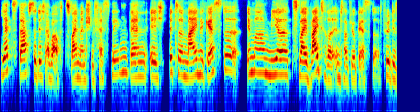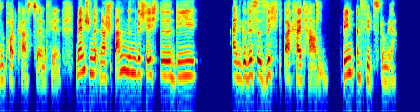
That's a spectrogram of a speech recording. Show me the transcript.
Jetzt darfst du dich aber auf zwei Menschen festlegen, denn ich bitte meine Gäste immer mir zwei weitere Interviewgäste für diesen Podcast zu empfehlen. Menschen mit einer spannenden Geschichte, die eine gewisse Sichtbarkeit haben. Wen empfiehlst du mir?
